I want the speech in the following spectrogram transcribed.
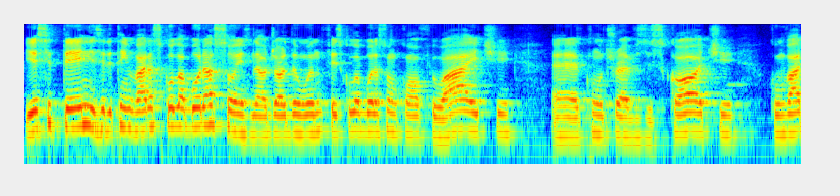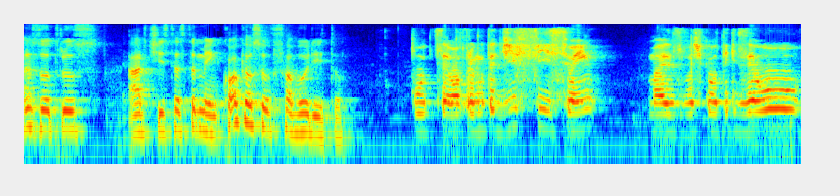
E esse tênis, ele tem várias colaborações, né? O Jordan 1 fez colaboração com Off-White, é, com o Travis Scott, com vários outros artistas também. Qual que é o seu favorito? Putz, é uma pergunta difícil, hein? Mas acho que eu vou ter que dizer o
